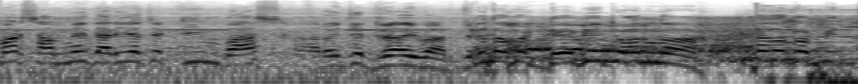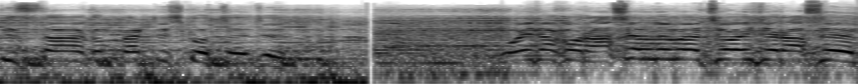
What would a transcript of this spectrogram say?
আমার সামনে দাঁড়িয়ে আছে টিম বাস আর ওই যে ড্রাইভার। যেটা দেখো ডেভিড ওয়ার্নার এটা দেখো বিদ্যুৎটা এখন প্র্যাকটিস করছে এই যে। ওই দেখো রাসেল নেমে আছে, ওই যে রাসেল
